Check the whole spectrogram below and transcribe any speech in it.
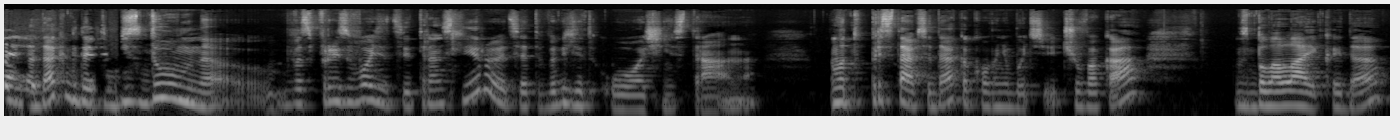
реально, да, когда это бездумно воспроизводится и транслируется, это выглядит очень странно. Вот представьте, да, какого-нибудь чувака с балалайкой, да,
